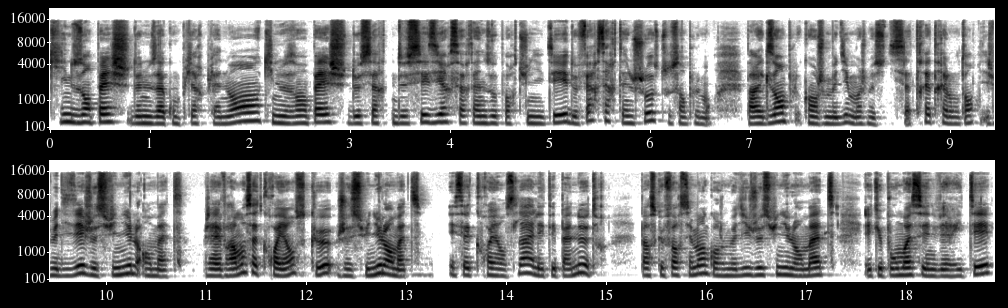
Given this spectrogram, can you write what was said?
qui nous empêchent de nous accomplir pleinement, qui nous empêchent de, saisir certaines opportunités, de faire certaines choses tout simplement. Par exemple, quand je me dis, moi je me suis dit ça très très longtemps, je me disais je suis nulle en maths. J'avais vraiment cette croyance que je suis nulle en maths. Et cette croyance-là, elle n'était pas neutre. Parce que forcément, quand je me dis je suis nulle en maths et que pour moi c'est une vérité,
